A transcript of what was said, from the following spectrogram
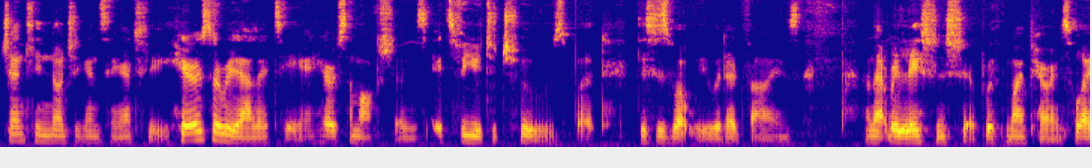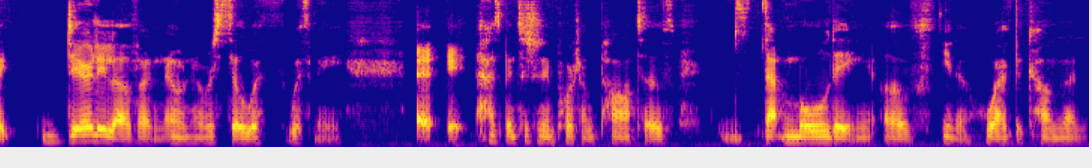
gently nudging and saying, actually, here's a reality and here are some options. It's for you to choose, but this is what we would advise. And that relationship with my parents, who I dearly love and, and who are still with, with me, it has been such an important part of that molding of you know who I've become. And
